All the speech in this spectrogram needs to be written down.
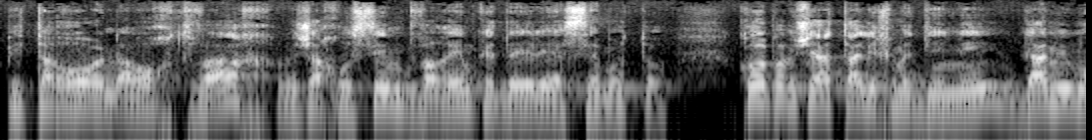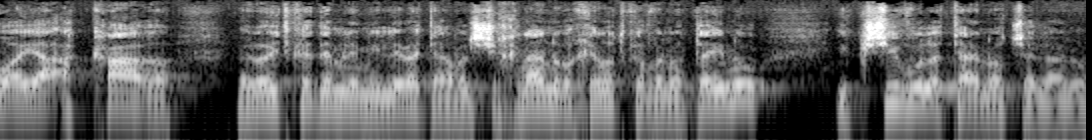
פתרון ארוך טווח ושאנחנו עושים דברים כדי ליישם אותו. כל פעם שהיה תהליך מדיני, גם אם הוא היה עקר ולא התקדם למילימטר, אבל שכנענו בכנות כוונותינו, הקשיבו לטענות שלנו.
